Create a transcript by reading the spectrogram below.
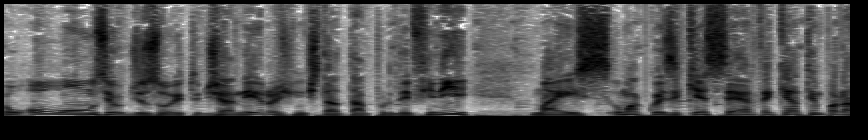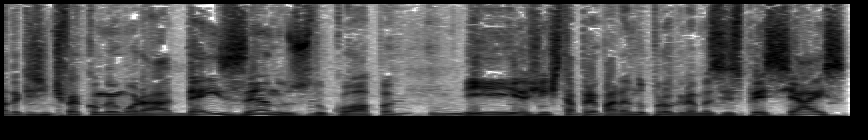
ou, ou 11 ou 18 de janeiro, a gente ainda tá por definir, mas uma coisa que é certa é que é a temporada que a gente vai comemorar 10 anos do Copa e a gente está preparando programas especiais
